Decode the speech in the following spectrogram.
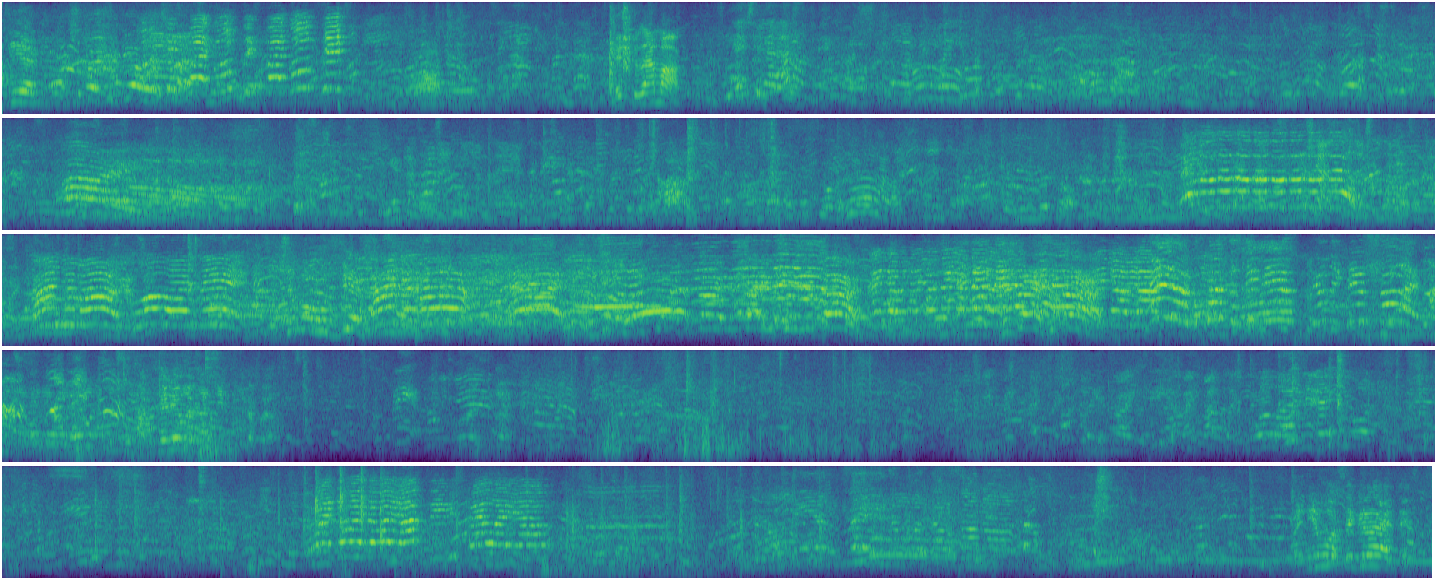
Молодец! Что ты делаешь? Миш, куда мак? Саня, мам! Почему он здесь? Левый защитник-то был. сыграйте.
